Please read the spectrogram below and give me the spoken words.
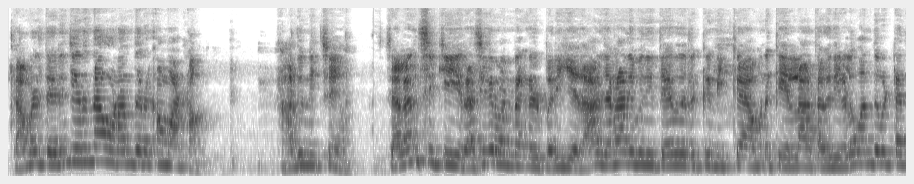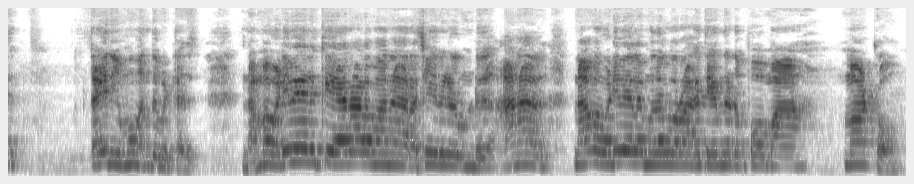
தமிழ் தெரிஞ்சிருந்தால் உணர்ந்திருக்க மாட்டான். அது நிச்சயம். செலன்சிக்கு ரசிகர் மன்றங்கள் பெருகியதால் ஜனாதிபதி தேர்தலுக்கு நிற்க அவனுக்கு எல்லா தகுதிகளும் வந்துவிட்டது. தைரியமும் வந்துவிட்டது. நம்ம வடிவேலுக்கு ஏராளமான ரசிகர்கள் உண்டு. ஆனால் நாம் வடிவேலை முதல்வராக தேர்ந்தெடுப்போமா? மாட்டோம்.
